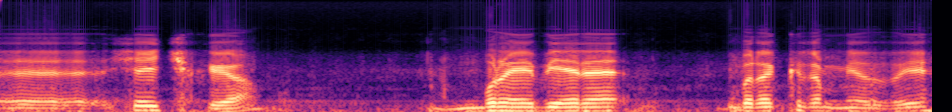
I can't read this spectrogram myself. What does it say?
e, şey çıkıyor. Buraya bir yere bırakırım yazıyı.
